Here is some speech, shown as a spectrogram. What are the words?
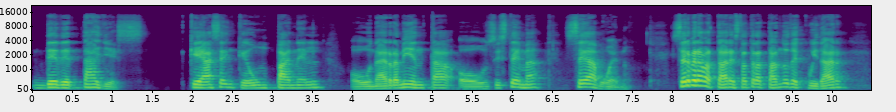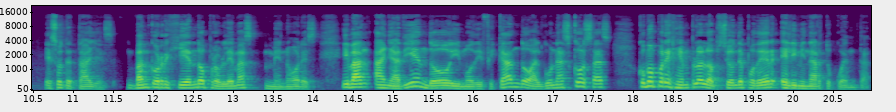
de detalles que hacen que un panel o una herramienta o un sistema sea bueno. Server Avatar está tratando de cuidar esos detalles, van corrigiendo problemas menores y van añadiendo y modificando algunas cosas, como por ejemplo la opción de poder eliminar tu cuenta.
